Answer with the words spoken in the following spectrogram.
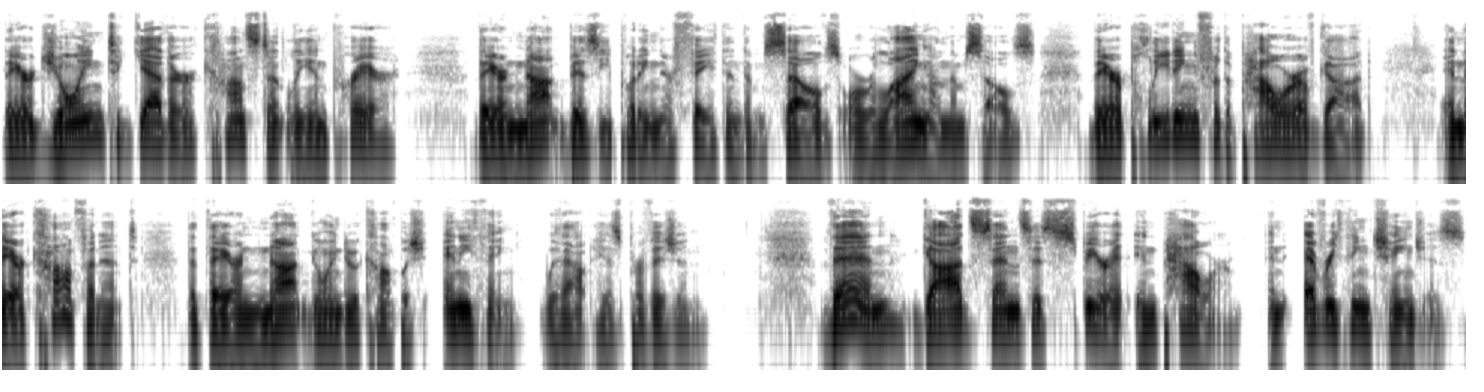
They are joined together constantly in prayer. They are not busy putting their faith in themselves or relying on themselves. They are pleading for the power of God, and they are confident that they are not going to accomplish anything without His provision. Then God sends His Spirit in power, and everything changes.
